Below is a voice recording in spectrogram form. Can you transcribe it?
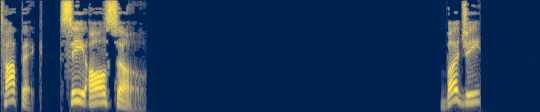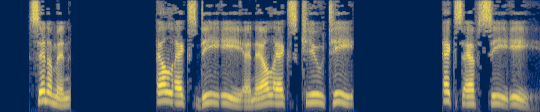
Topic. See also Budgie Cinnamon LXDE and LXQT XFCE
